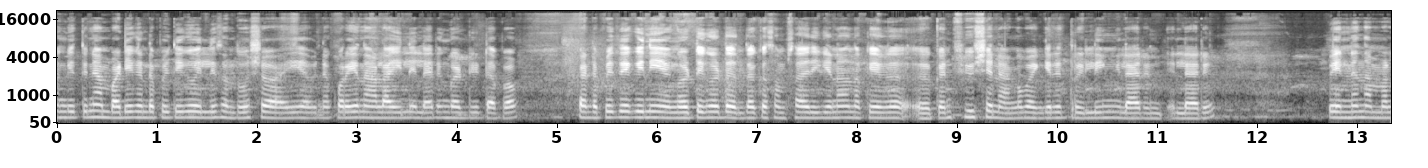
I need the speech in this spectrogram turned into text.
അങ്കിത്തിന് അമ്പാടിയെ കണ്ടപ്പോഴത്തേക്ക് വലിയ സന്തോഷമായി. അവനെ കുറേ നാളായില്ല എല്ലാവരും കണ്ടിട്ട്. അപ്പം കണ്ടപ്പോഴത്തേക്ക് ഇനി എങ്ങോട്ടും ഇങ്ങോട്ടും എന്തൊക്കെ സംസാരിക്കണം എന്നൊക്കെ കൺഫ്യൂഷനാണ് അങ്ങ് ഭയങ്കര ത്രില്ലിങ് എല്ലാവരും എല്ലാവരും പിന്നെ നമ്മൾ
